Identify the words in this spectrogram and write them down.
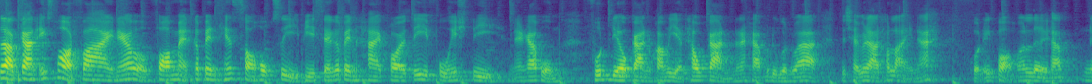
สำหรับการ Export ไฟล์นะครับผม Format ก็เป็น H264 Preset ก็เป็น High Quality Full HD นะครับผมฟุตเดียวกันความละเอียดเท่ากันนะครับ มาดูกันว่าจะใช้เวลาเท่าไหร่นะ กด Export กันเลยครับ 1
